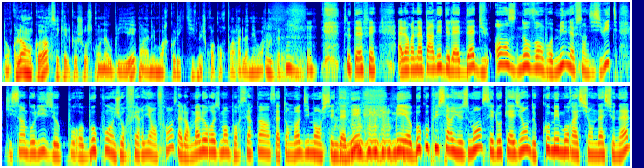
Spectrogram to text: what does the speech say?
Donc là encore, c'est quelque chose qu'on a oublié dans la mémoire collective, mais je crois qu'on reparlera de la mémoire tout à l'heure. tout à fait. Alors on a parlé de la date du 11 novembre 1918, qui symbolise pour beaucoup un jour férié en France. Alors malheureusement pour certains, ça tombe un dimanche cette année, mais euh, beaucoup plus sérieusement, c'est l'occasion de commémoration nationale.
